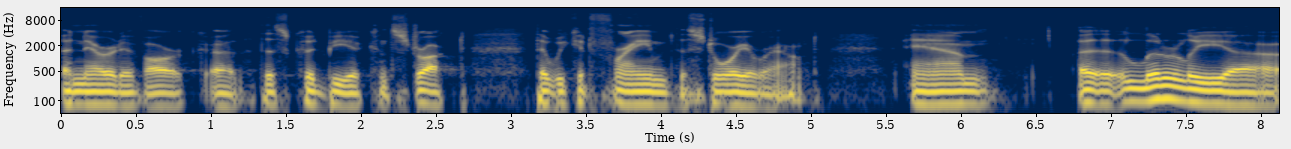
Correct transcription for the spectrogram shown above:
a narrative arc, uh, that this could be a construct that we could frame the story around. And uh, literally uh,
